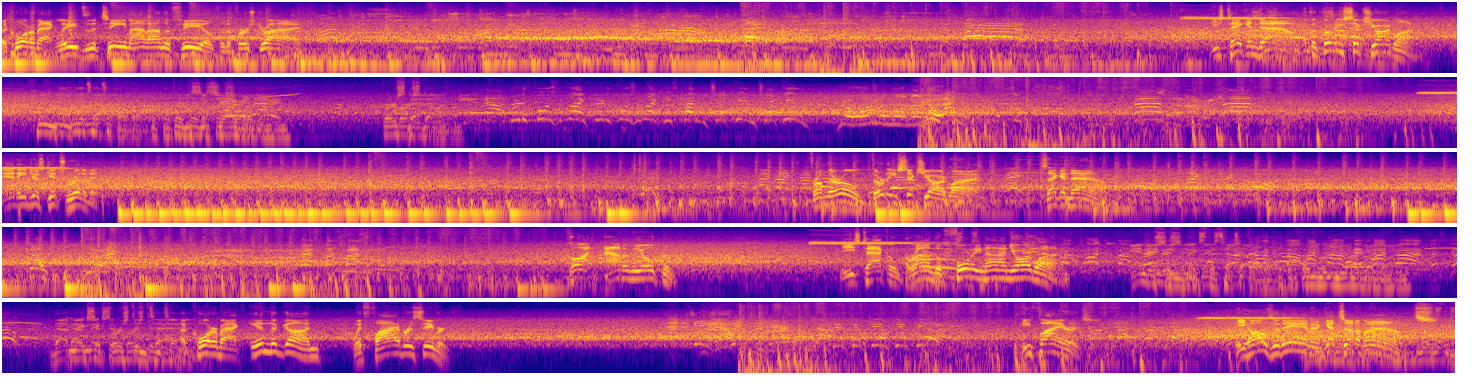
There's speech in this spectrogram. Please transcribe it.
The quarterback leads the team out on the field for the first drive. He's taken down at the 36-yard line. First down. 34's the mic, 34's the mic. He's coming. Check in, check in. And he just gets rid of it. From their own 36-yard line. Second down. Caught out in the open. He's tackled around the 49-yard line. Anderson makes the tackle at the 49-yard line. That makes it first and 10. A quarterback in the gun with five receivers. He fires. He hauls it in and gets out of bounds.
